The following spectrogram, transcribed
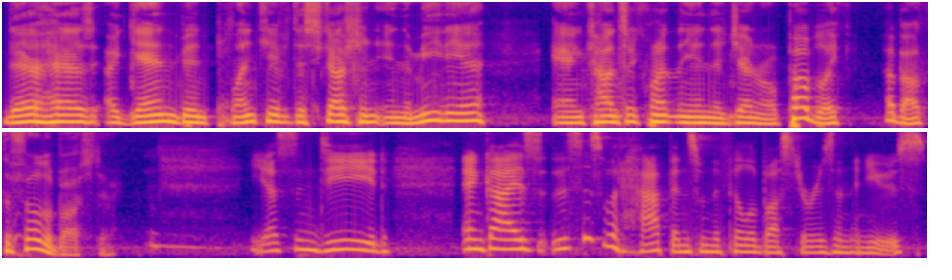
there has again been plenty of discussion in the media and consequently in the general public about the filibuster. Yes, indeed. And guys, this is what happens when the filibuster is in the news.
